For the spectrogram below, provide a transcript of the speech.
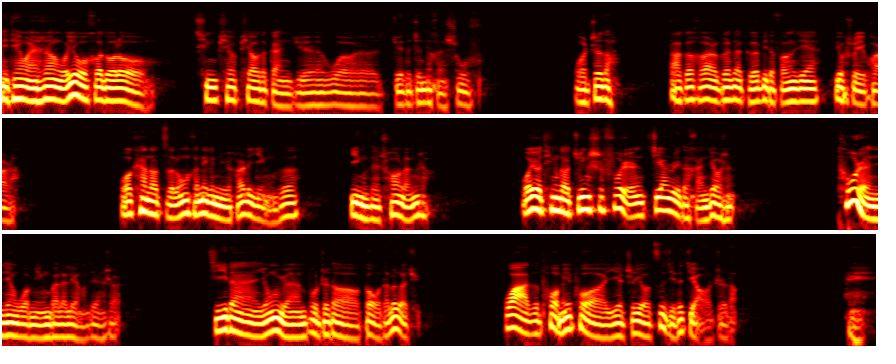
那天晚上我又喝多喽，轻飘飘的感觉，我觉得真的很舒服。我知道，大哥和二哥在隔壁的房间又睡一块了。我看到子龙和那个女孩的影子映在窗棱上，我又听到军师夫人尖锐的喊叫声。突然间，我明白了两件事：鸡蛋永远不知道狗的乐趣。袜子破没破，也只有自己的脚知道。哎。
